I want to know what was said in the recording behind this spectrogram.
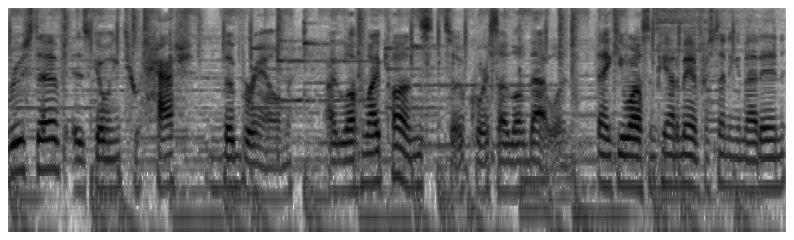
Rusev is going to hash the brown. I love my puns, so of course I love that one. Thank you, Awesome Piano Man, for sending that in.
